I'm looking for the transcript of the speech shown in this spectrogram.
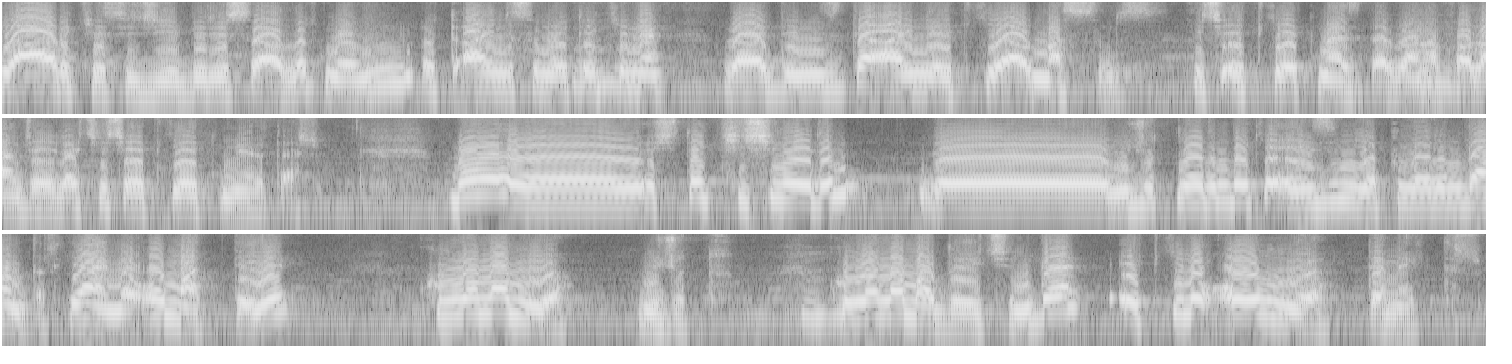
bir ağrı kesiciyi birisi alır memnun. Aynısını ötekine verdiğinizde aynı etkiyi almazsınız. Hiç etki etmez der. Bana falanca ilaç hiç etki etmiyor der. Bu e, işte kişilerin e, vücutlarındaki enzim yapılarındandır. Yani o maddeyi kullanamıyor vücut. Kullanamadığı için de etkili olmuyor demektir.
